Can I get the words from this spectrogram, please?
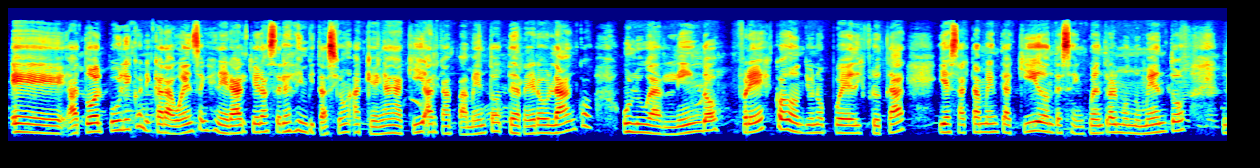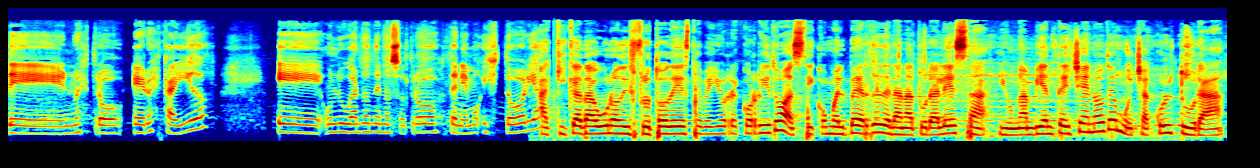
eh, a todo el público nicaragüense en general quiero hacerles la invitación a que vengan aquí al campamento Terrero Blanco, un lugar lindo, fresco, donde uno puede disfrutar y exactamente aquí donde se encuentra el monumento de nuestros héroes caídos. Eh, un lugar donde nosotros tenemos historia. Aquí cada uno disfrutó de este bello recorrido, así como el verde de la naturaleza y un ambiente lleno de mucha cultura.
